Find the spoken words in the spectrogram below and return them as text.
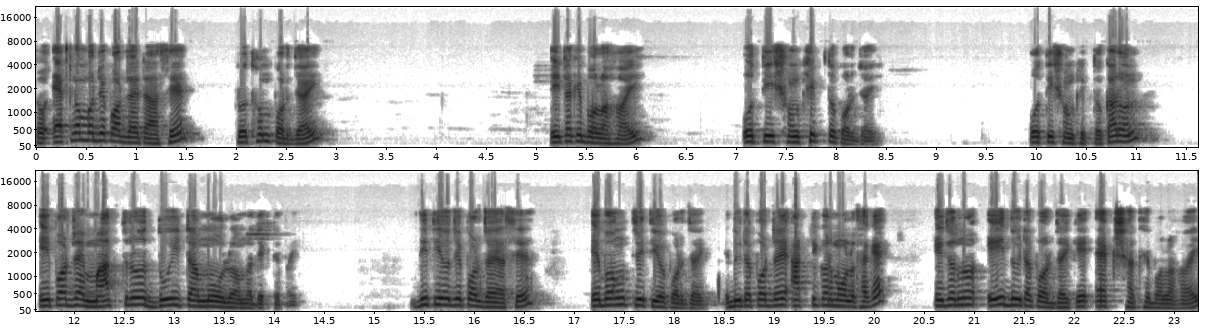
তো এক নম্বর যে পর্যায়টা আছে, প্রথম পর্যায়, এটাকে বলা হয় অতি সংক্ষিপ্ত পর্যায়। অতি সংক্ষিপ্ত। কারণ এই পর্যায়ে মাত্র দুইটা মৌল আমরা দেখতে পাই। দ্বিতীয় যে পর্যায় আছে এবং তৃতীয় পর্যায়, এই দুইটা পর্যায়ে আটটি করে মৌল থাকে। এই জন্য এই দুইটা পর্যায়কে একসাথে বলা হয়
